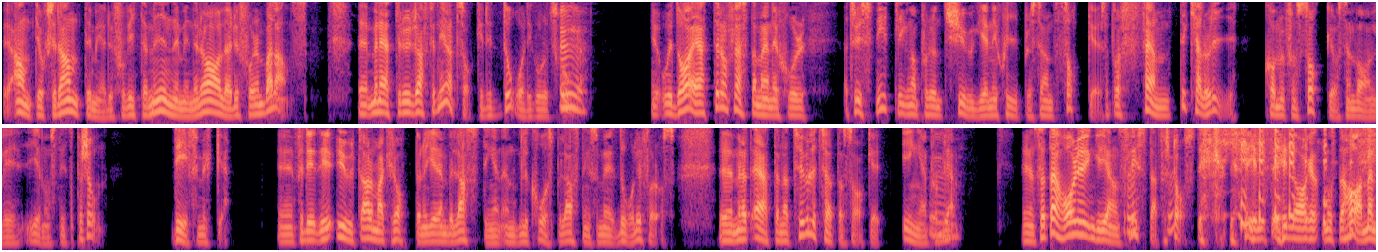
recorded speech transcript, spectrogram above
eh, antioxidanter med, du får vitaminer, mineraler, du får en balans. Eh, Men äter du raffinerat socker, det är då det går åt skogen. Och idag äter de flesta människor, jag tror i snitt ligger man på runt 20 energiprocent socker. Så att var 50 kalori kommer från socker hos en vanlig genomsnittsperson. Det är för mycket. Eh, för det, det utarmar kroppen och ger en belastning, en- glukosbelastning som är dålig för oss. Eh, men att äta naturligt söta saker, inga problem. Mm. Så att där har du en ingredienslista förstås. Det, det säger lagen att man måste ha. Men,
